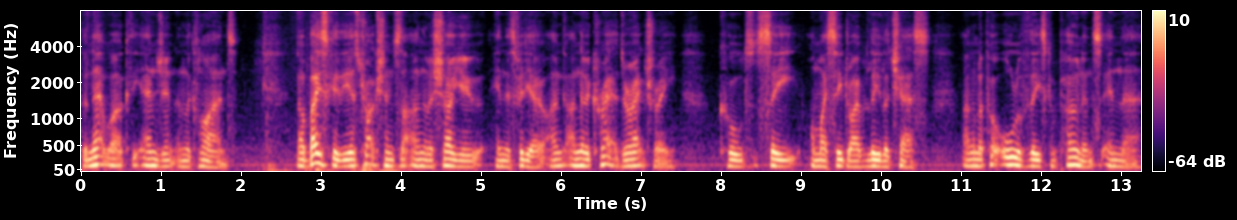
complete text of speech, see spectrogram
the network, the engine and the client. Now basically the instructions that I'm going to show you in this video, I'm, I'm going to create a directory called C on my C drive Leela Chess. I'm going to put all of these components in there.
